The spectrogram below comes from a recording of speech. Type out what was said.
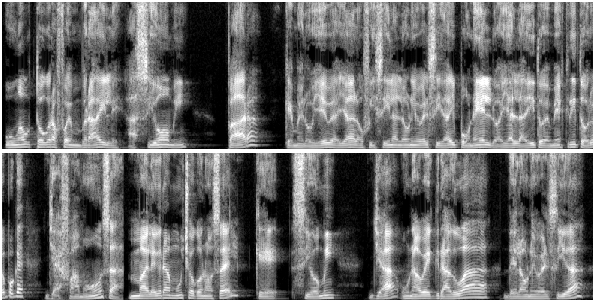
un autógrafo en braille a Xiaomi para que me lo lleve allá a la oficina en la universidad y ponerlo allá al ladito de mi escritorio porque ya es famosa. Me alegra mucho conocer que Xiaomi ya una vez graduada de la universidad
